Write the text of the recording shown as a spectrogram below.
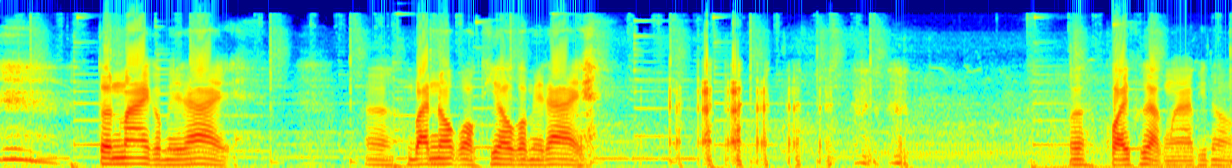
ๆต้นไม้ก็ไม่ได้ เออบ้านนอกออกเที่ยวก็ไม่ได้ เออควายเผือกมาพี่น้อง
